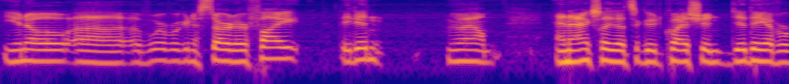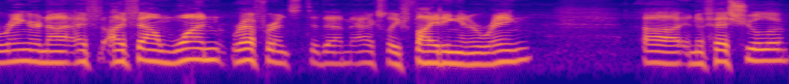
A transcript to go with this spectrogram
you know, uh, of where we're going to start our fight. They didn't. Well, and actually, that's a good question. Did they have a ring or not? I, I found one reference to them actually fighting in a ring, uh, in a Fechtschule.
